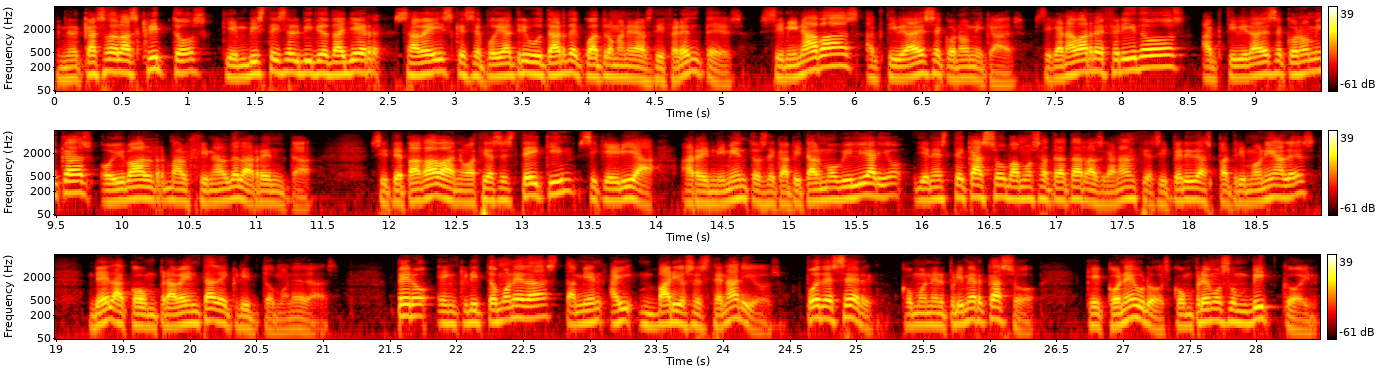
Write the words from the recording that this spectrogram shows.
en el caso de las criptos, quien visteis el vídeo de ayer, sabéis que se podía tributar de cuatro maneras diferentes. Si minabas, actividades económicas. Si ganabas referidos, actividades económicas o iba al marginal de la renta. Si te pagaban o hacías staking, sí que iría a rendimientos de capital mobiliario y en este caso vamos a tratar las ganancias y pérdidas patrimoniales de la compraventa de criptomonedas. Pero en criptomonedas también hay varios escenarios. Puede ser, como en el primer caso, que con euros compremos un Bitcoin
